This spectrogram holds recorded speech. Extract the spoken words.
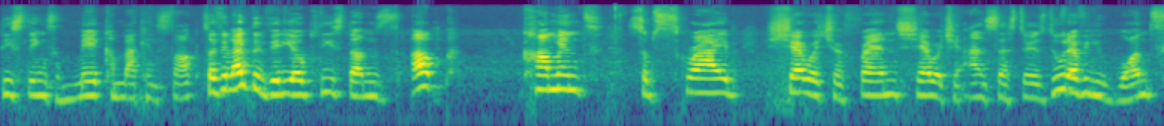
these things may come back in stock. So if you like the video, please thumbs up, comment, subscribe, share with your friends, share with your ancestors, do whatever you want.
